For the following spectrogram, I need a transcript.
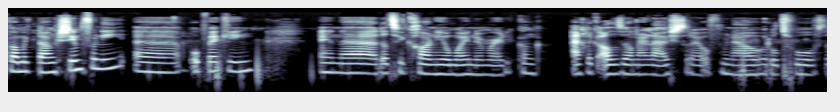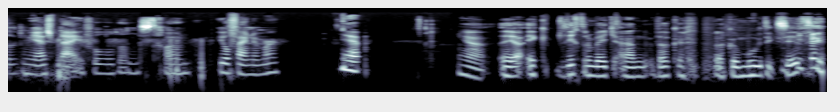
kwam ik langs Symphony, eh, Opwekking. En dat vind ik gewoon een heel mooi nummer. Die kan ik eigenlijk altijd wel naar luisteren. Of ik me nou rot voel of dat ik me juist blij voel. Dan is het gewoon een heel fijn nummer. Ja. Ja, eh, ja, ik het ligt er een beetje aan welke, welke mood ik zit.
